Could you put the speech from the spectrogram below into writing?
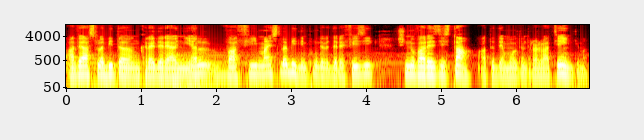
avea slăbită încrederea în el, va fi mai slăbit din punct de vedere fizic și nu va rezista atât de mult într-o relație intimă.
